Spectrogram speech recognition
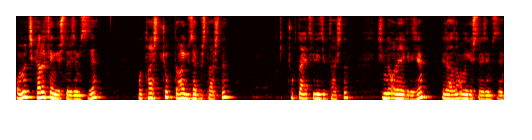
Onu çıkarırken göstereceğim size. O taş çok daha güzel bir taştı. Çok daha etkileyici bir taştı. Şimdi oraya gideceğim. Birazdan onu göstereceğim size.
